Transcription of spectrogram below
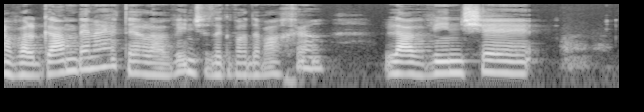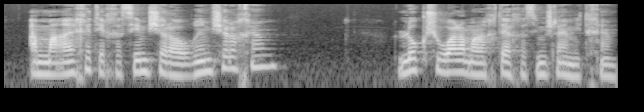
אבל גם בין היתר להבין שזה כבר דבר אחר, להבין שהמערכת יחסים של ההורים שלכם לא קשורה למערכת היחסים שלהם איתכם.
